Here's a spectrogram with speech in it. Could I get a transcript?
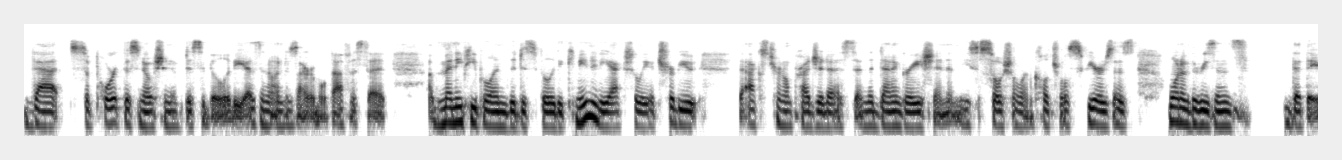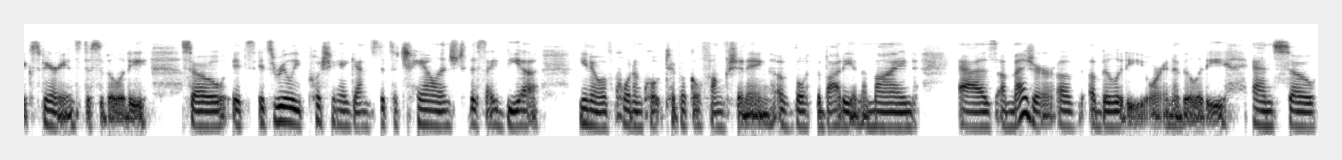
that support this notion of disability as an undesirable deficit. Uh, many people in the disability community actually attribute the external prejudice and the denigration in these social and cultural spheres as one of the reasons that they experience disability. So it's it's really pushing against it's a challenge to this idea, you know, of quote unquote typical functioning of both the body and the mind as a measure of ability or inability. And so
